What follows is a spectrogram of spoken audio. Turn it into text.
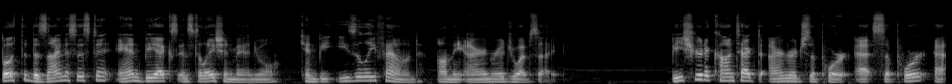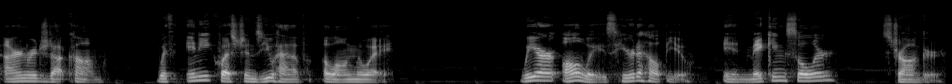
Both the design assistant and BX installation manual can be easily found on the IronRidge website. Be sure to contact IronRidge support at support at ironridge.com with any questions you have along the way. We are always here to help you in making solar stronger.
